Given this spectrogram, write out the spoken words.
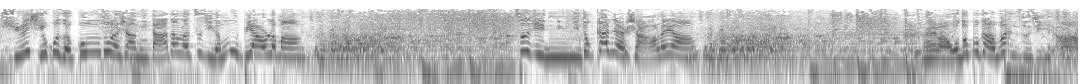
学习或者工作上你达到了自己的目标了吗？自己你你都干点啥了呀？哎呀妈，我都不敢问自己啊！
